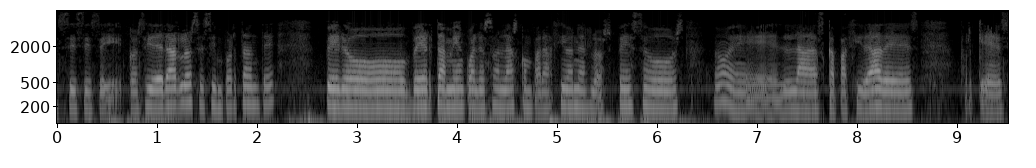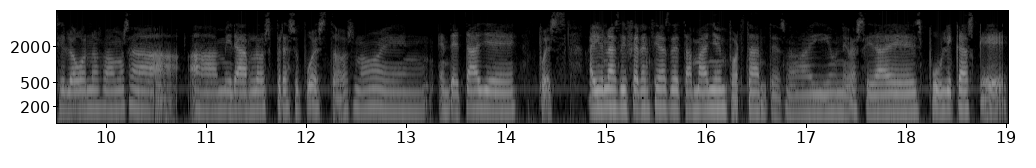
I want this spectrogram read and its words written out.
sí, sí, sí. Considerarlos es importante, pero ver también cuáles son las comparaciones, los pesos, eh, las capacidades, porque si luego nos vamos a, mirar los presupuestos ¿no? en, detalle, pues hay unas diferencias de tamaño importantes. ¿no? Hay universidades públicas que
